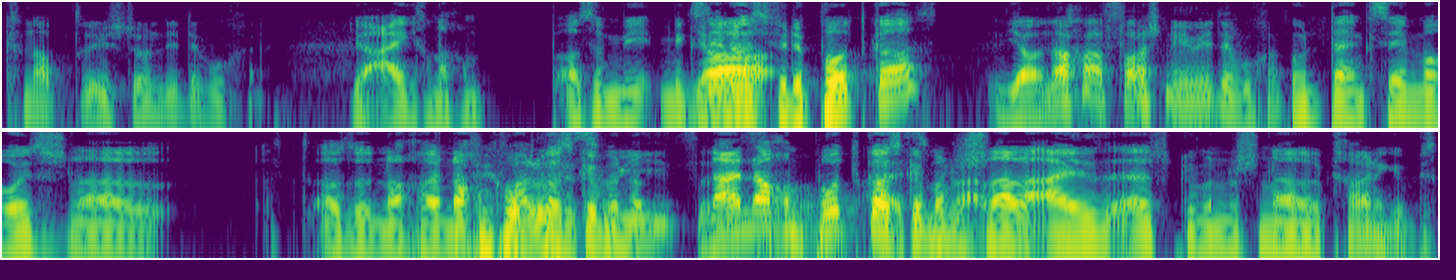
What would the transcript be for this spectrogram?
knapp drei Stunden in der Woche. Ja, eigentlich nach dem... Also wir, wir sehen Ja. uns für den Podcast Ja, nachher fast nicht mehr in der Woche. und dann sehen wir uns schnell... Also nachher, nach dem Podcast gehen wir noch, Nein, nach dem Podcast Eis gehen wir noch schnell, erst gehen wir noch schnell, keine etwas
